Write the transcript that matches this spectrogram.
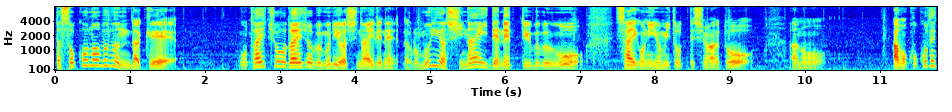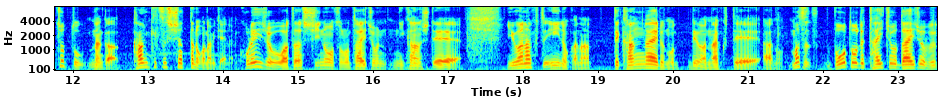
だそこの部分だけ、もう体調大丈夫、無理はしないでね、だから無理はしないでねっていう部分を最後に読み取ってしまうと、あの、あ、もうここでちょっとなんか完結しちゃったのかなみたいな。これ以上私のその体調に関して言わなくていいのかなってって考えるのではなくてあのまず冒頭で体調大丈夫っ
